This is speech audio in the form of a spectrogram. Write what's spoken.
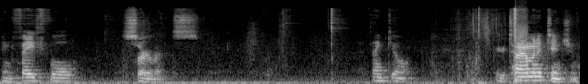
and faithful servants. Thank you all for your time and attention.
